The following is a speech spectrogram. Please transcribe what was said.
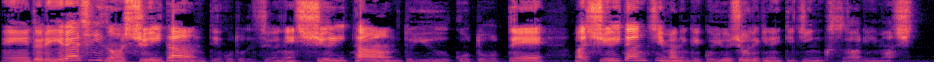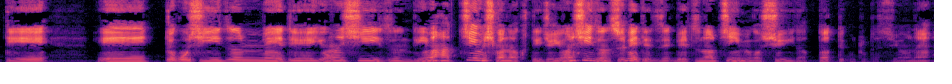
えっ、ー、と、レギュラーシーズンの首位ターンっていうことですよね。首位ターンということで、まあ、首位ターンチームはね、結構優勝できないってジンクスありまして、えー、っと、5シーズン目で4シーズンで、今8チームしかなくて、じゃあ4シーズンすべて別のチームが首位だったってことですよね。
